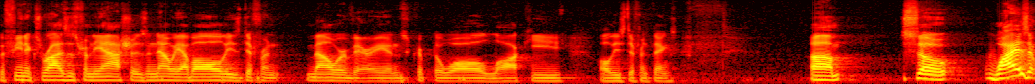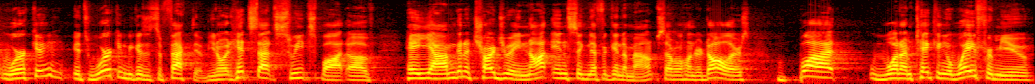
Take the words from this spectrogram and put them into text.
the phoenix rises from the ashes, and now we have all these different malware variants, CryptoWall, Locky, all these different things. Um, so why is it working? It's working because it's effective. You know, it hits that sweet spot of hey, yeah, I'm going to charge you a not insignificant amount, several hundred dollars, but what I'm taking away from you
